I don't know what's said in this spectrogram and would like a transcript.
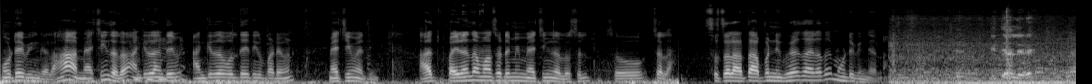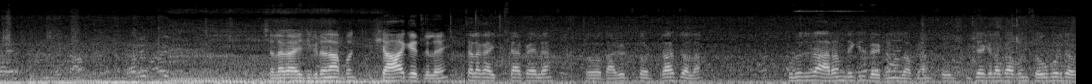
मोठे भिंगाला हां मॅचिंग झालं. अंकिता सांगते मी अंकिता बोलते तिकडे पाठवून मॅचिंग मॅचिंग आज पहिल्यांदा माझ्यासाठी मी मॅचिंग झालो असेल. सो चला. सो चला आता आपण निघूया जायला तर मोठे भिंगाला किती आले रे. चला काय तिकडं ना आपण चहा घेतलेला आहे. चला काय चहा प्यायला. तो गाडीवर थोडा त्रास झाला. पुढे तुझा आराम देखील भेटला नव्हता आपल्याला. तो विचार केला तर आपण चौकवर जाऊ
